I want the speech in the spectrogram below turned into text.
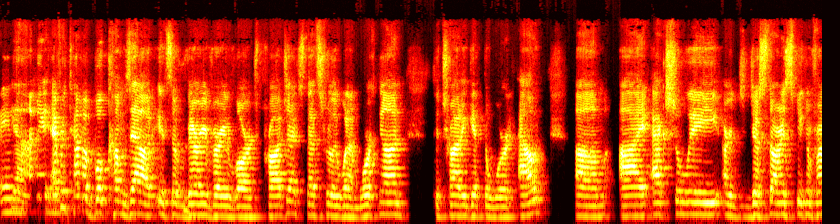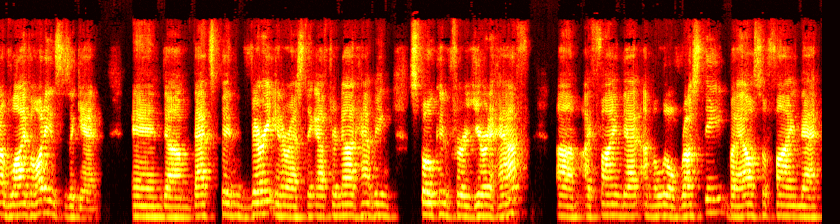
And yeah, I mean, every time a book comes out, it's a very, very large project. So that's really what I'm working on to try to get the word out. Um, I actually are just starting to speak in front of live audiences again. And um, that's been very interesting after not having spoken for a year and a half. Um, I find that I'm a little rusty, but I also find that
